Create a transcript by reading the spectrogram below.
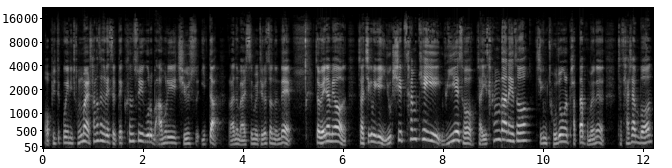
어, 비트코인이 정말 상승을 했을 때 큰 수익으로 마무리 지을 수 있다라는 말씀을 드렸었는데 자 왜냐면 자 지금 이게 63K 위에서 자 이 상단에서 지금 조정을 받다 보면은 자 다시 한번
